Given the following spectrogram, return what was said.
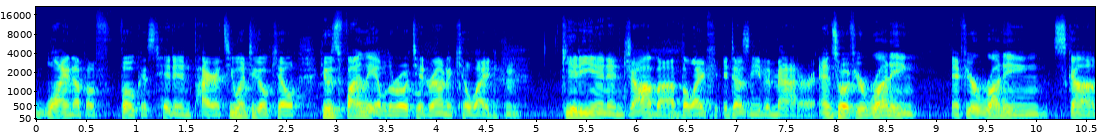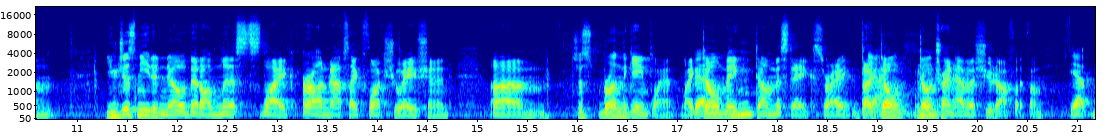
lineup of focused hidden pirates. He went to go kill. He was finally able to rotate around and kill like Gideon and Jabba, but like it doesn't even matter. And so if you're running, if you're running Scum, you just need to know that on lists like or on maps like Fluctuation, um, just run the game plan. Like Yeah. don't make dumb mistakes, right? Like Yeah. don't don't try and have a shoot off with them. Yep.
